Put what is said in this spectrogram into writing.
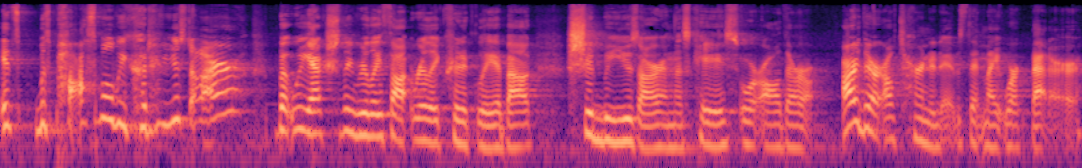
it was possible we could have used R, but we actually really thought really critically about should we use R in this case, or are there, are there alternatives that might work better?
